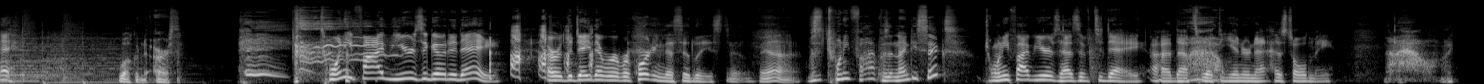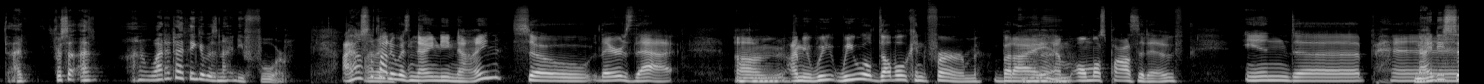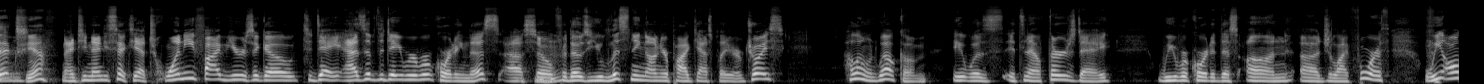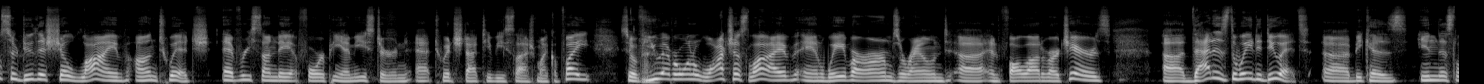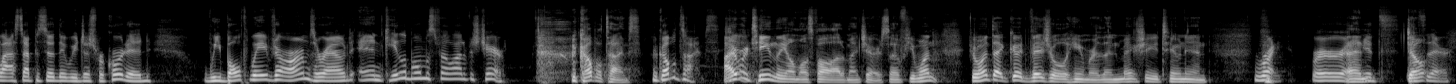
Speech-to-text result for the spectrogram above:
Hey, welcome to Earth. 25 years ago today, or the day that we're recording this at least. Yeah. Was it 25? Was it 96? 25 years as of today. Uh, that's what the internet has told me. Wow. I, I, for some, I, I don't, why did I think it was 94? I also thought it was 99. So there's that. Um, I mean, we, we will double confirm, but I am almost positive. Independent 96, yeah. 1996. Yeah, 25 years ago today, as of the day we're recording this. Uh, so for those of you listening on your podcast player of choice, hello and welcome. It was. It's now Thursday. We recorded this on uh, July 4th. We also do this show live on Twitch every Sunday at 4 p.m. Eastern at twitch.tv slash Michael Fight. So if you ever want to watch us live and wave our arms around uh, and fall out of our chairs, uh, that is the way to do it. Uh, because in this last episode that we just recorded, we both waved our arms around and Caleb almost fell out of his chair A couple times. a couple times. I routinely almost fall out of my chair. So if you want if you want that good visual humor, then make sure you tune in. right. Right, right, right. And it's, don't- it's there.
